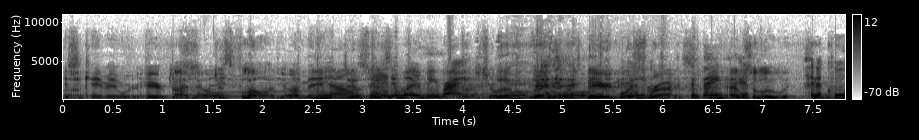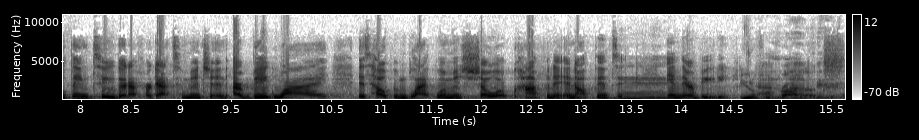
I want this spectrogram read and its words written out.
And she came in with her hair just, I know. just flowing. I mean, you know what I'm just, saying? just It wouldn't be right. look, look, look, it's very moisturized. Thank you. Absolutely. And a cool thing too that I forgot to mention, our big why is helping black women show up confident and authentic mm. in their beauty. Beautiful products.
